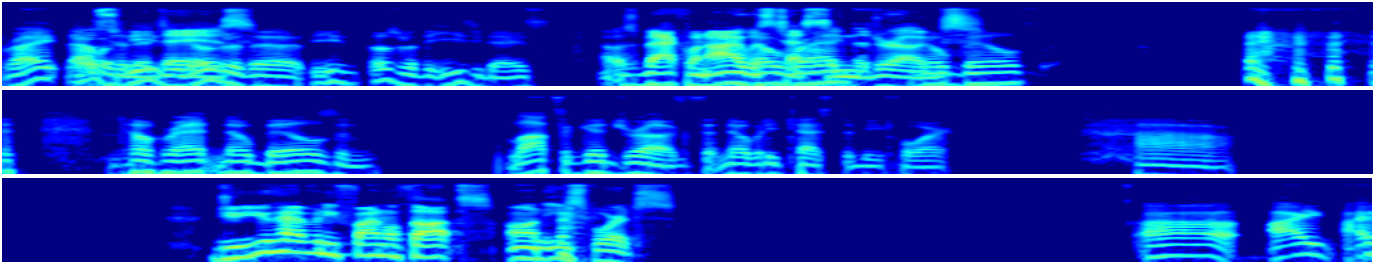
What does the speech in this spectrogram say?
Right? That Those was are the easy. days. Those were the those were the easy days. That was back when I was No testing rent, the drugs. No bills. no rent, no bills, and lots of good drugs that nobody tested me for. Uh, Do you have any final thoughts on esports? uh, I I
